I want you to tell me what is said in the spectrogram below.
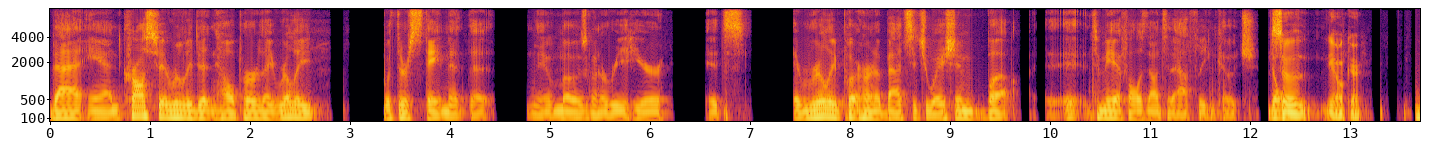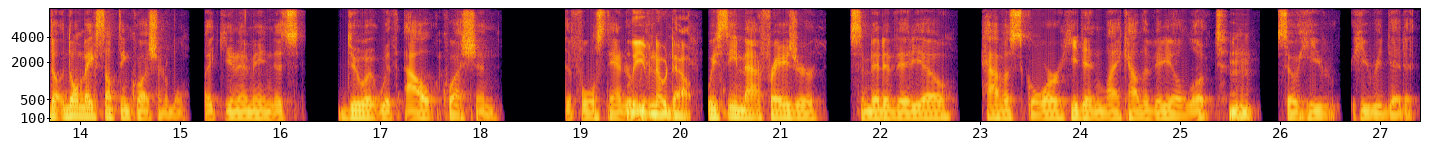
that, and CrossFit really didn't help her. They really, with their statement that you know Mo's going to read here, it's it really put her in a bad situation. But it, to me, it falls down to the athlete and coach. Don't, so yeah, okay. Don't don't make something questionable. Like you know what I mean? It's do it without question. The full standard. Leave no doubt. We've seen Mat Fraser submit a video, have a score. He didn't like how the video looked, Mhm. so he he redid it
